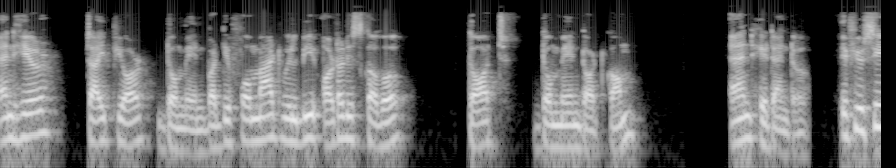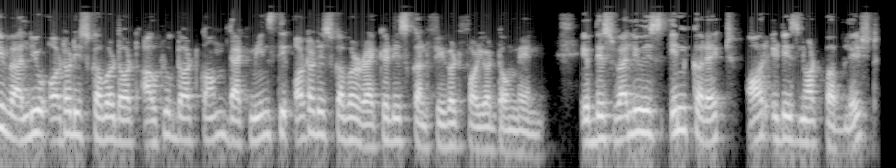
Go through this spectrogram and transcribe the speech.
And here type your domain, but the format will be autodiscover.domain.com and hit enter. If you see value autodiscover.outlook.com, that means the autodiscover record is configured for your domain. If this value is incorrect or it is not published,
